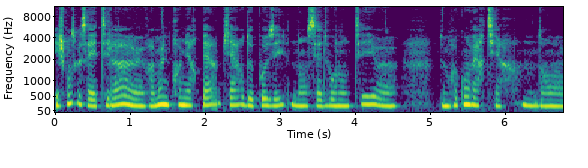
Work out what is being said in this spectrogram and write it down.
Et je pense que ça a été là vraiment une première pierre de poser dans cette volonté de me reconvertir dans,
